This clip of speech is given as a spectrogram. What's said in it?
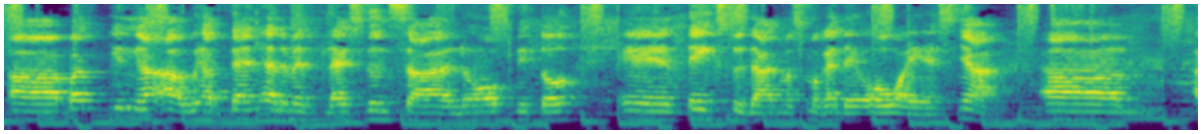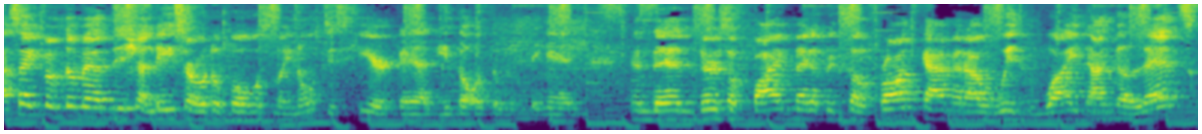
Uh, but yun nga, uh, we have 10 element lens dun sa loob nito. And thanks to that, mas maganda yung OIS niya. Um, aside from the meron din siya laser autofocus. My notes is here, kaya dito ako tumitingin. And then, there's a 5 megapixel front camera with wide angle lens,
